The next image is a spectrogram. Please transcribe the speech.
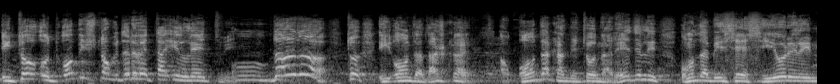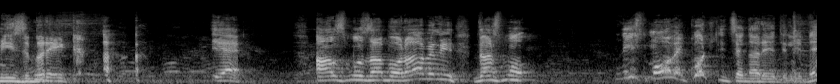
I to od običnog drveta i letvi. Da, da. To, I onda, daš kaj? A onda kad bi to naredili, onda bi se sjurili niz brek. Je. Ali smo zaboravili da smo nismo ove kočnice naredili, ne?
